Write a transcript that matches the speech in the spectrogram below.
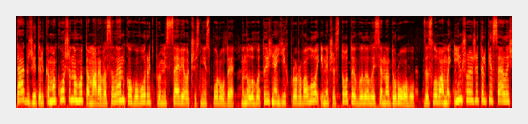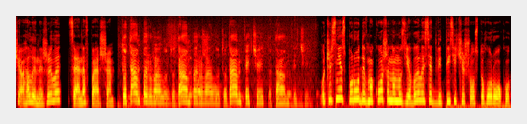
Так, жителька Макошиного Тамара Василенко говорить про місцеві очисні споруди. Минулого тижня їх прорвало і нечистоти вилилися на дорогу. За словами іншої жительки селища Галини Жили, це не вперше. То там порвало, то там порвало, то там тече, то там тече. Очисні споруди в Макошиному з'явилися 2006 року,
